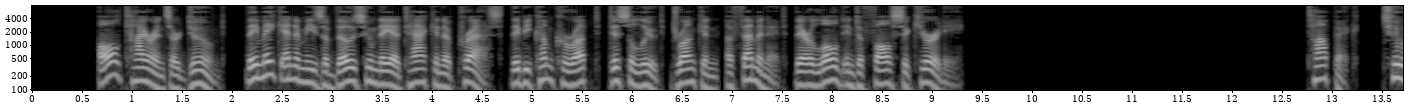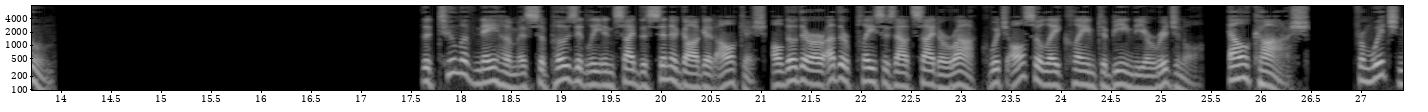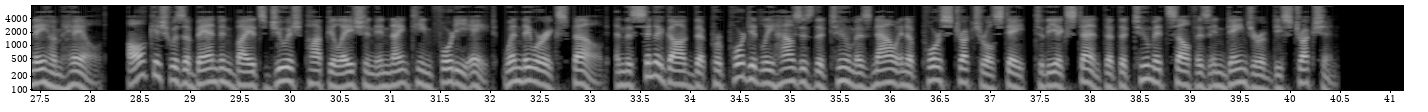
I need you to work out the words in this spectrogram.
All tyrants are doomed. They make enemies of those whom they attack and oppress, they become corrupt, dissolute, drunken, effeminate, they are lulled into false security. Tomb The tomb of Nahum is supposedly inside the synagogue at Alqosh, although there are other places outside Iraq which also lay claim to being the original Elkosh from which Nahum hailed. Alqosh was abandoned by its Jewish population in 1948, when they were expelled, and the synagogue that purportedly houses the tomb is now in a poor structural state, to the extent that the tomb itself is in danger of destruction.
